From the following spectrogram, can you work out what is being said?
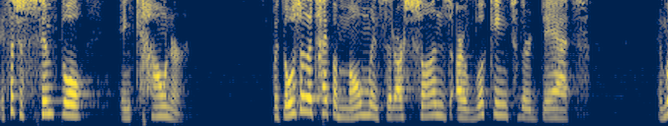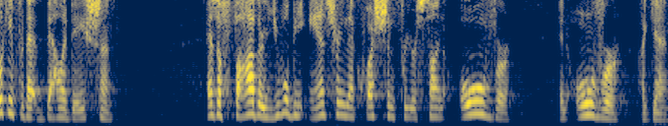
It's such a simple encounter. But those are the type of moments that our sons are looking to their dads and looking for that validation. As a father, you will be answering that question for your son over and over again.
